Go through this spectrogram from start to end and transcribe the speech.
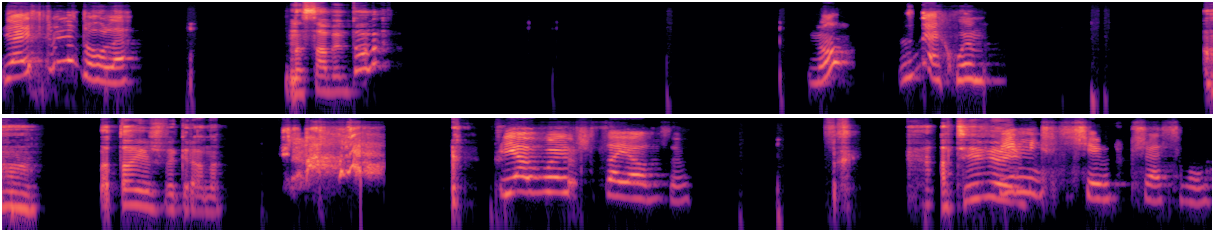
Ja jestem na dole. Na samym dole? No, zdechłem. A, no to już wygrana. Ja byłem wrzucającym. A ty wie, Filmik się już przesunął.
